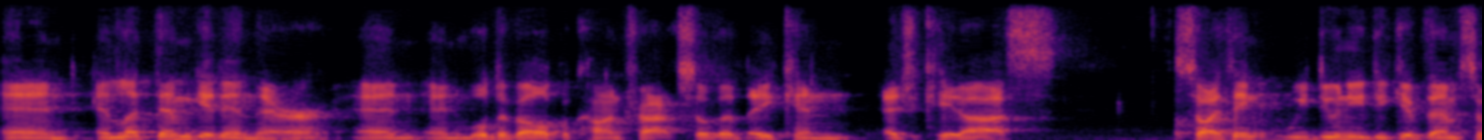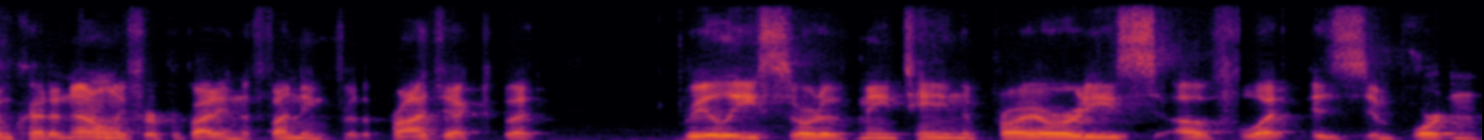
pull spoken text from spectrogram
and and let them get in there and and we'll develop a contract so that they can educate us. So I think we do need to give them some credit not only for providing the funding for the project, but really sort of maintaining the priorities of what is important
